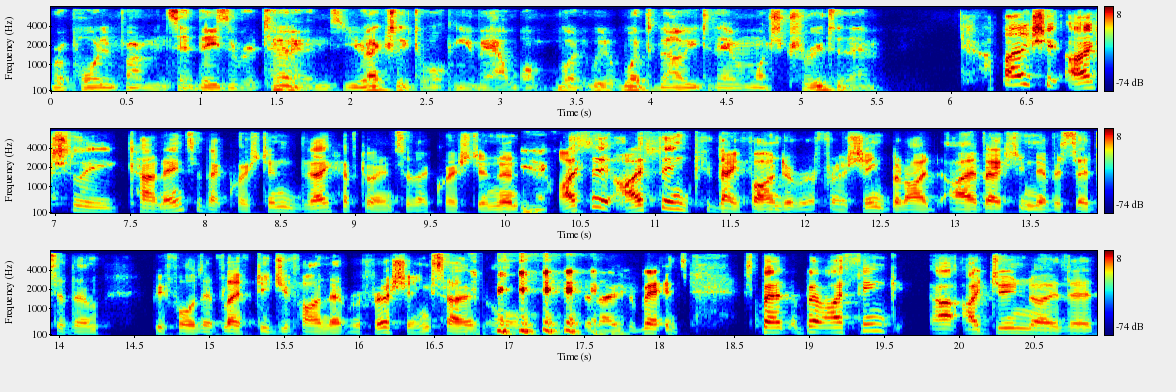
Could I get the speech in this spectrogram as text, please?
report in front of them and said these are returns. You're actually talking about what, what what's value to them and what's true to them. I actually, I actually can't answer that question. They have to answer that question, and yeah. I think I think they find it refreshing. But I, I've actually never said to them before they've left, "Did you find that refreshing?" So, or those events. But, but I think uh, I do know that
